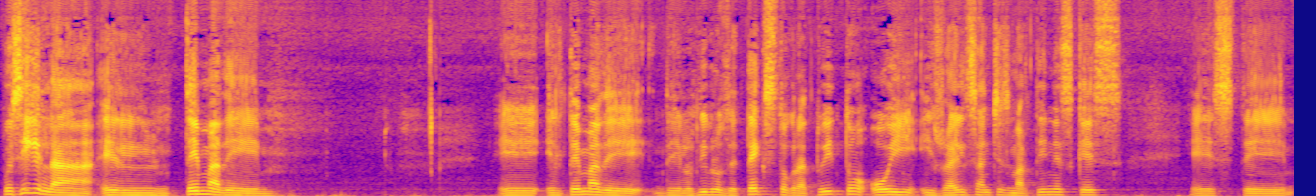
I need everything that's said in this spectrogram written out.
Pues sigue la el tema de eh, el tema de, de los libros de texto gratuito. Hoy Israel Sánchez Martínez, que es este,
